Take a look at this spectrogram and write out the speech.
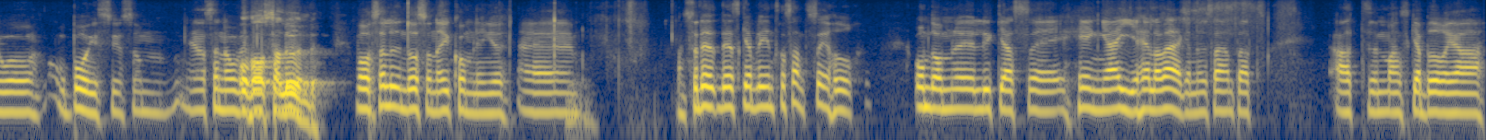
och, och Boise som... Ja, sen har vi och Vasalund. Vasalund också nykomling ju. Eh, så det, det, ska bli intressant att se hur, om de eh, lyckas eh, hänga i hela vägen. Nu säger jag inte att att man ska börja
